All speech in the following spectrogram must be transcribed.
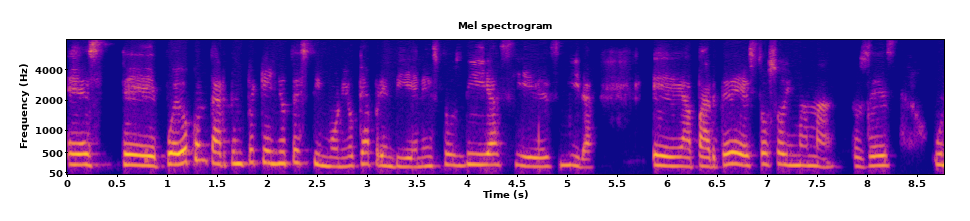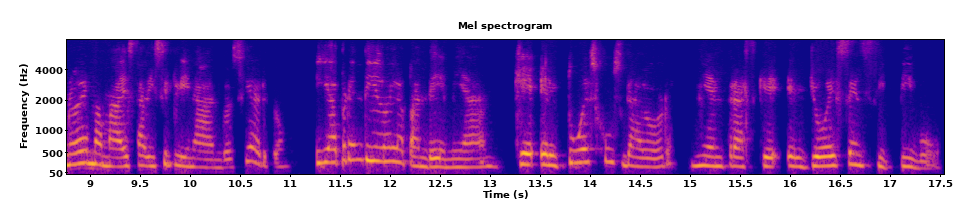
Este, puedo contarte un pequeño testimonio que aprendí en estos días y es, mira, eh, aparte de esto soy mamá. Entonces, uno de mamá está disciplinando, ¿cierto? Y he aprendido en la pandemia que el tú es juzgador mientras que el yo es sensitivo.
